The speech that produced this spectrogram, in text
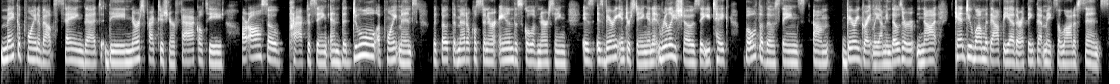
make a point about saying that the nurse practitioner faculty are also practicing and the dual appointments with both the medical center and the school of nursing is is very interesting. And it really shows that you take both of those things um, very greatly. I mean those are not can't do one without the other. I think that makes a lot of sense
